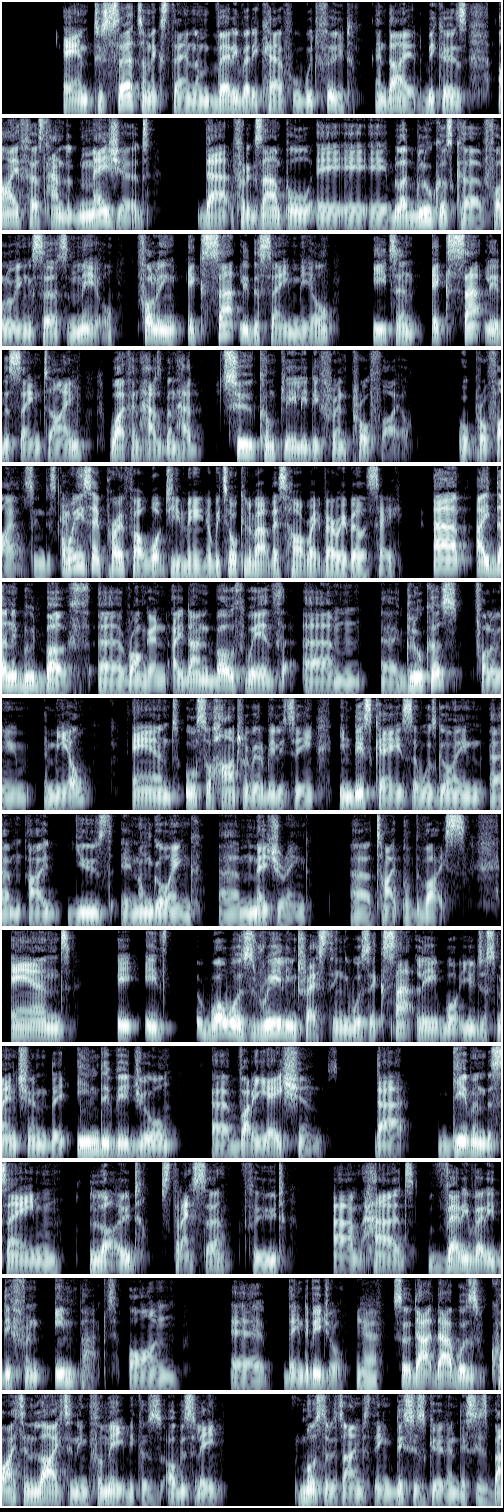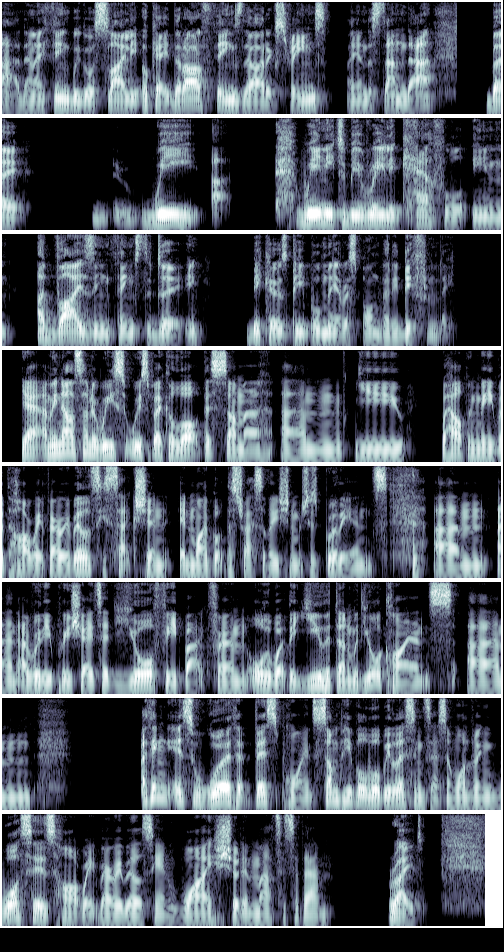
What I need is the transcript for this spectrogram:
And to a certain extent, I'm very, very careful with food and diet because I first-hand measured that, for example, a, a, a, blood glucose curve following a certain meal, following exactly the same meal, eaten exactly at the same time, wife and husband had two completely different profile or profiles in this case. And when you say profile, what do you mean? Are we talking about this heart rate variability? Uh, I done it with both, uh, Rangan. I done both with um, uh, glucose following a meal and also heart variability. In this case, I was going. Um, I used an ongoing uh, measuring uh, type of device, and it, it. What was really interesting was exactly what you just mentioned: the individual uh, variations that, given the same load, stressor, food um, had very very different impact on uh, the individual. Yeah. So that that was quite enlightening for me because obviously most of the time you think this is good and this is bad, and I think we go slightly. Okay, there are things that are extremes. I understand that, but we uh, we need to be really careful in advising things to do because people may respond very differently. Yeah, I mean, Alessandro, we we spoke a lot this summer. Um, you were helping me with the heart rate variability section in my book, The Stress Solution, which is brilliant. um, and I really appreciated your feedback from all the work that you had done with your clients. Um, I think it's worth at this point. Some people will be listening to this and wondering what is heart rate variability and why should it matter to them? Right.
